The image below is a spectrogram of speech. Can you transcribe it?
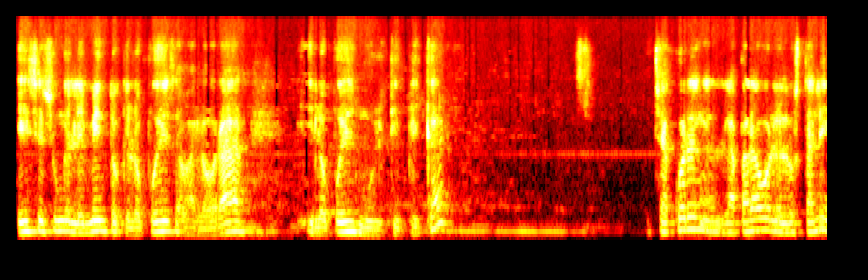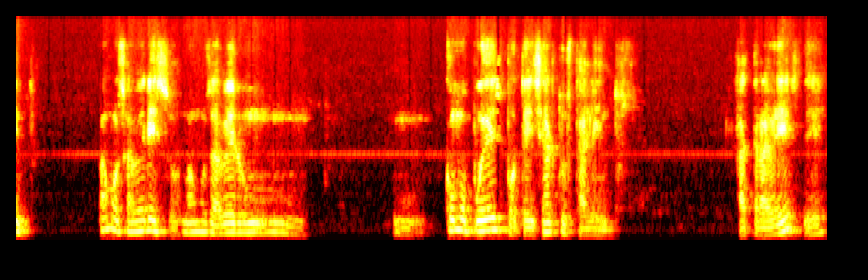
ese es un elemento que lo puedes valorar y lo puedes multiplicar, ¿Se acuerdan la parábola de los talentos? Vamos a ver eso, vamos a ver un, cómo puedes potenciar tus talentos a través de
